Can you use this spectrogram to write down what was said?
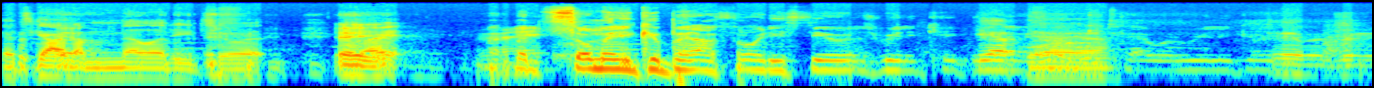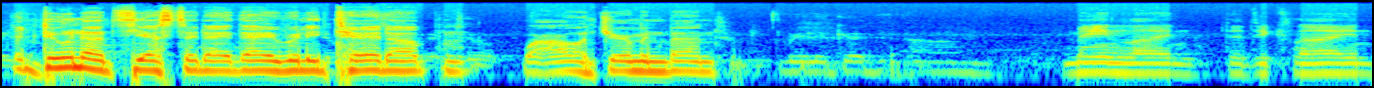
It's got a melody to it, Yeah, yeah. right? But so many good band authority theories really kicked. Yep. Yeah, yeah. they were really good. The Donuts yesterday, they really teared up. Wow, German band. Really good. Mainline, the decline.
